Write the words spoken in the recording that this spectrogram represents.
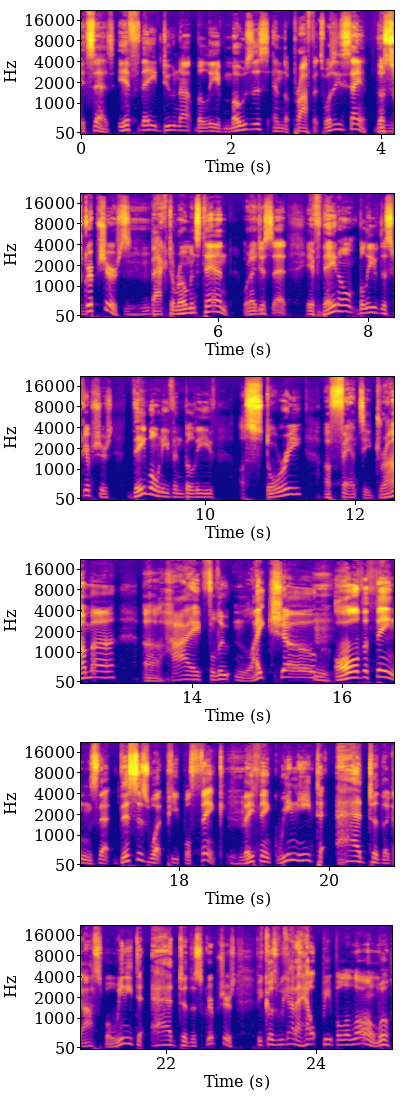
It says, if they do not believe Moses and the prophets, what is he saying? The mm-hmm. scriptures. Mm-hmm. Back to Romans 10, what I just said. If they don't believe the scriptures, they won't even believe a story, a fancy drama, a high highfalutin light show, mm. all the things that this is what people think. Mm-hmm. They think we need to add to the gospel. We need to add to the scriptures because we got to help people along. We'll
